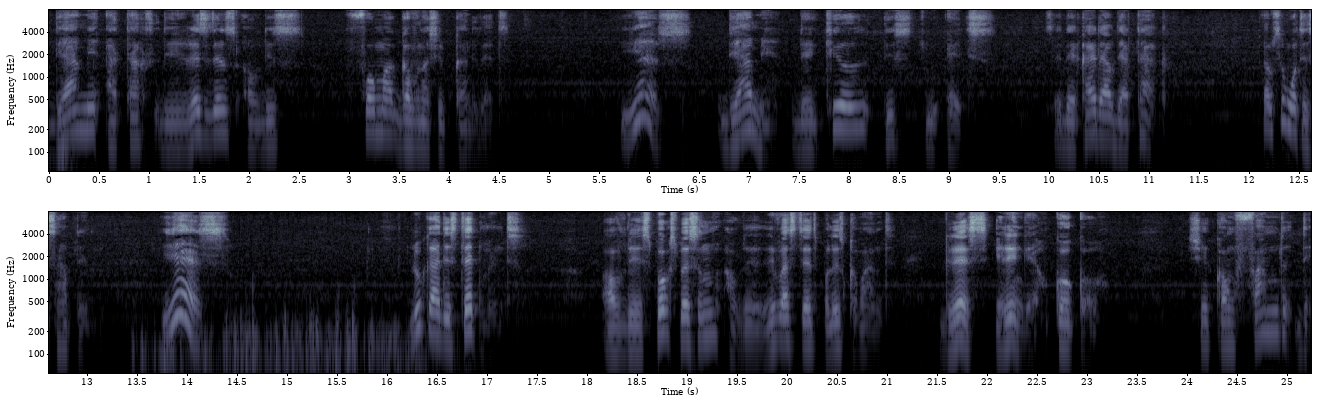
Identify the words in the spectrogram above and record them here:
The army attacked the residence of this former governorship candidate. Yes, the army, they killed these two aides. So they carried out the attack. Have seen what is happening. Yes. Look at the statement of the spokesperson of the River State Police Command, Grace Iringe Koko. She confirmed the,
